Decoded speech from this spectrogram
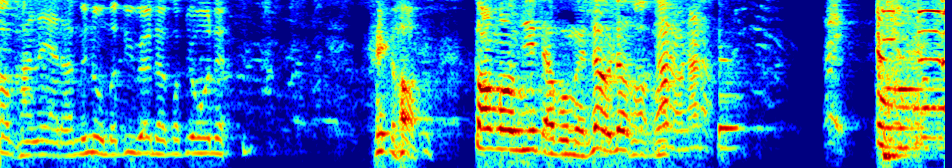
လောက်ခံလိုက်ရတာမင်းတို့မသိပဲနဲ့မပြောနဲ့ဟဲ့ကောကောင်းကောင်းမြစ်တာပုံမဲ့လှုပ်လှုပ်နားတော့နားတော့နာ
